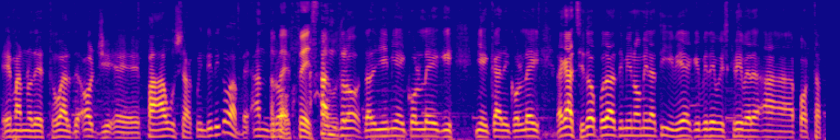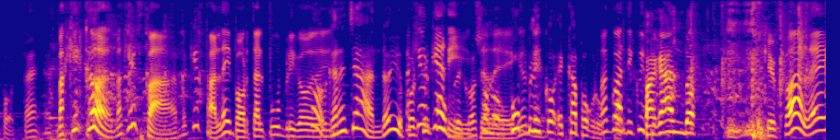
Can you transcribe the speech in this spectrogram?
e mi hanno detto guarda oggi è pausa, quindi dico vabbè andrò, Vabbè, festa andrò dagli miei colleghi, miei cari colleghi. Ragazzi, dopo datemi i nominativi eh, che vi devo iscrivere a porta a porta. eh. Ma che cosa? Ma che fa? Ma che fa? Lei porta il pubblico... Sto organizzando, io Ma porto il pubblico, sono lei? Pubblico e capogruppo. Ma guardi qui- Pagando, Che fa lei?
